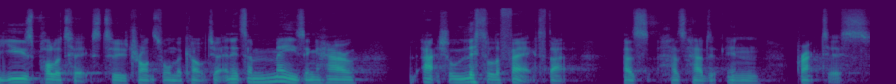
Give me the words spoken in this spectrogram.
use politics to transform the culture. And it's amazing how actual little effect that has, has had in practice.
